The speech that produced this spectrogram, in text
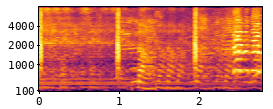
No, no, no, no. no.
